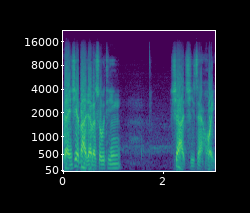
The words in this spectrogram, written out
感谢大家的收听，下期再会。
